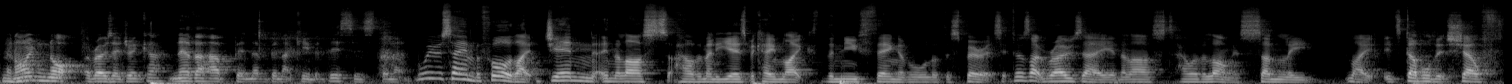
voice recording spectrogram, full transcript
and mm-hmm. I'm not a rosé drinker. Never have been. Never been that keen. But this is the net. We were saying before, like gin in the last however many years became like the new thing of all of the spirits. It feels like rosé in the last however long is suddenly like it's doubled its shelf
